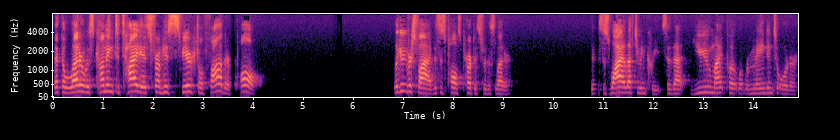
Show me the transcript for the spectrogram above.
that the letter was coming to Titus from his spiritual father, Paul. Look at verse 5. This is Paul's purpose for this letter. This is why I left you in Crete, so that you might put what remained into order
